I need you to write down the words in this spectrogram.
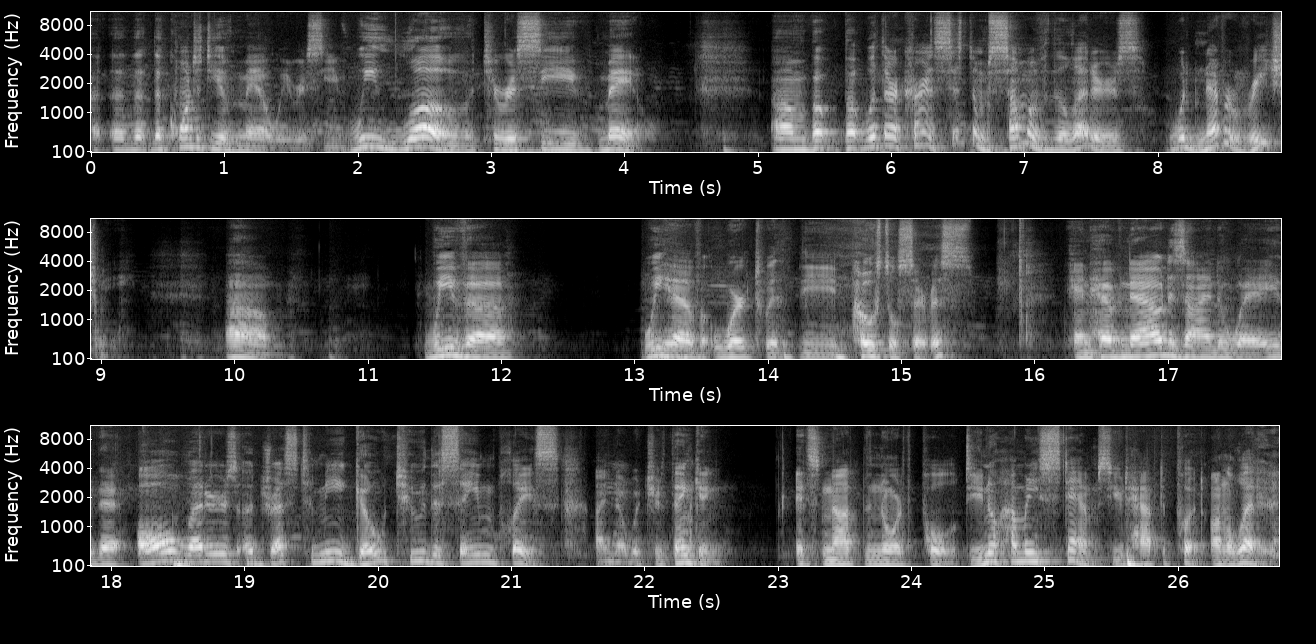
uh, the, the quantity of mail we receive. We love to receive mail. Um, but, but with our current system, some of the letters would never reach me. Um, we've, uh, we have worked with the Postal Service and have now designed a way that all letters addressed to me go to the same place. I know what you're thinking. It's not the North Pole. Do you know how many stamps you'd have to put on a letter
